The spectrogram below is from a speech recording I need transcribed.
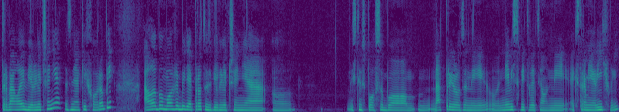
trvalé vyliečenie z nejakej choroby, alebo môže byť aj proces vyliečenia uh, istým spôsobom nadprirodzený, nevysvetliteľný, extrémne rýchly.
